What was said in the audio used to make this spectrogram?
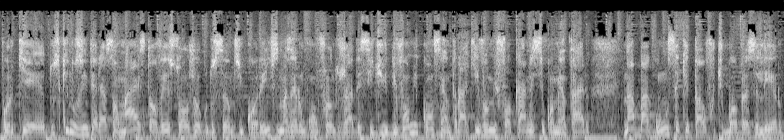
porque dos que nos interessam mais, talvez só o jogo do Santos e Corinthians, mas era um confronto já decidido. E vou me concentrar aqui, vou me focar nesse comentário, na bagunça que tá o futebol brasileiro,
